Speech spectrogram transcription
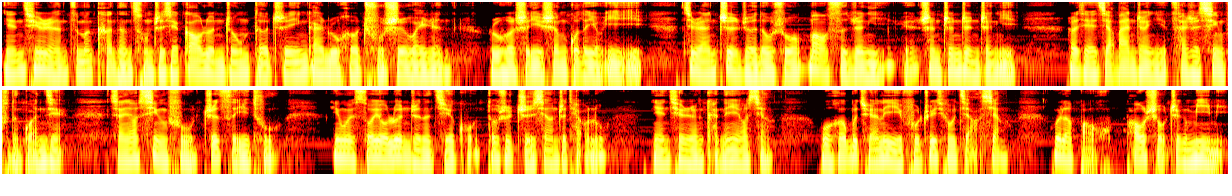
年轻人怎么可能从这些高论中得知应该如何处世为人，如何使一生过得有意义？既然智者都说貌似正义远胜真正正义，而且假扮正义才是幸福的关键，想要幸福，只此一途。因为所有论证的结果都是指向这条路，年轻人肯定要想：我何不全力以赴追求假象？为了保保守这个秘密，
